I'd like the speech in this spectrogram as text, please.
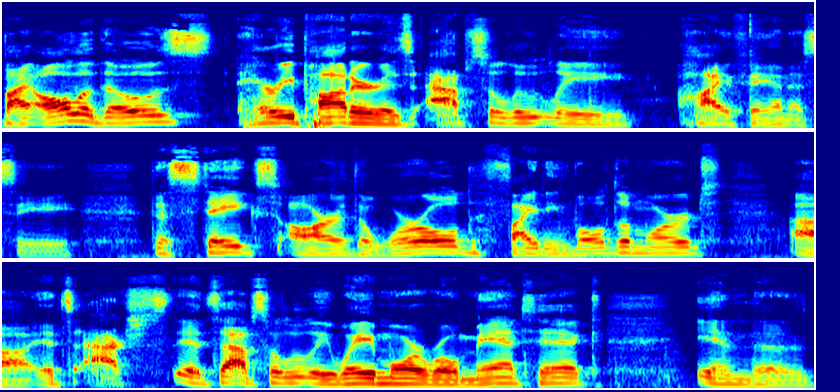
by all of those harry potter is absolutely high fantasy the stakes are the world fighting voldemort uh, it's actually it's absolutely way more romantic in the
